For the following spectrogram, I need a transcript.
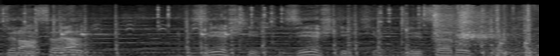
Здрав, да. Зештите, зештите, лесоруб.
